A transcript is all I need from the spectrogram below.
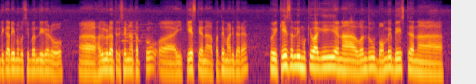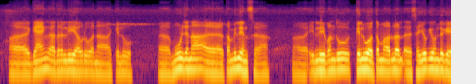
ಅಧಿಕಾರಿ ಮತ್ತು ಸಿಬ್ಬಂದಿಗಳು ಹಗಲು ರಾತ್ರಿ ಸೇನ ತಪ್ಪು ಈ ಕೇಸ್ಗೆ ಪತ್ತೆ ಮಾಡಿದ್ದಾರೆ. ಸೊ ಈ ಕೇಸಲ್ಲಿ ಮುಖ್ಯವಾಗಿ ಒಂದು ಬಾಂಬೆ ಬೇಸ್ಡ್ ಗ್ಯಾಂಗ್ ಅದರಲ್ಲಿ ಅವರು ಕೆಲವು ಮೂರು ಜನ ತಮಿಲಿಯನ್ಸ್ ಇಲ್ಲಿ ಬಂದು, ಕೆಲವು ತಮ್ಮ ಸಹಯೋಗಿಯೊಂದಿಗೆ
